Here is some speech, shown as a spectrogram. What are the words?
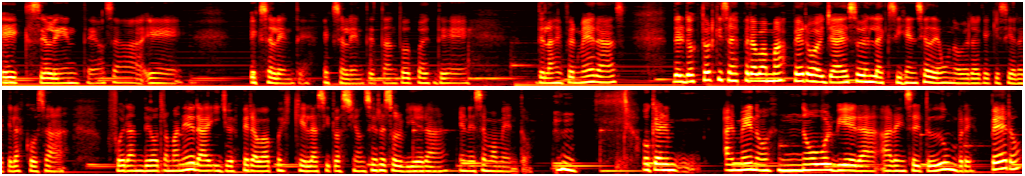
excelente, o sea, eh, excelente, excelente, tanto pues de, de las enfermeras, del doctor quizás esperaba más, pero ya eso es la exigencia de uno, ¿verdad? Que quisiera que las cosas fueran de otra manera y yo esperaba pues que la situación se resolviera en ese momento. o que al, menos no volviera a la incertidumbre, pero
